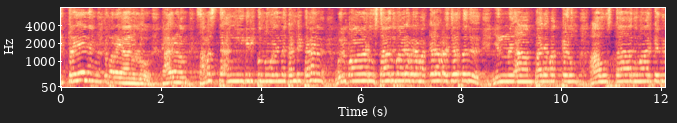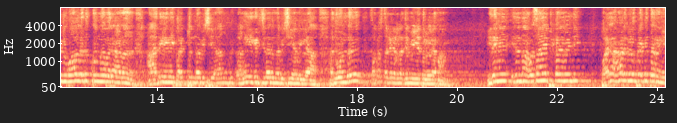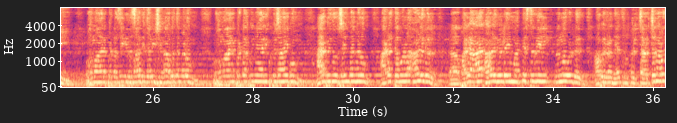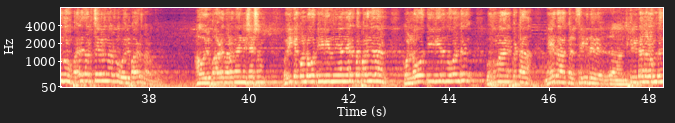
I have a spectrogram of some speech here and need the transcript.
ഇത്രയേ ഞങ്ങൾക്ക് പറയാനുള്ളൂ. കാരണം സമസ്ത അംഗീകരിക്കുന്നു എന്ന് കണ്ടിട്ടാണ് ഒരുപാട് ഉസ്താദുമാർ അവരെ മക്കളെ അവിടെ ചേർത്തത്. ഇന്ന് ആ പല മക്കളും ആ ഉസ്താദുമാർക്കെതിരിൽ വാളെടുക്കുന്നവരാണ്. അത് ഇനി പറ്റുന്ന വിഷയം അംഗീകരിച്ചു തരുന്ന വിഷയമില്ല. അതുകൊണ്ട് സമസ്ത കേരള ജമീയത്തിലുള്ള ഇതിന് ഇതൊന്ന് അവസാനിപ്പിക്കാൻ വേണ്ടി പല ആളുകളും രംഗത്തിറങ്ങി. ബഹുമാനപ്പെട്ട സയ്യിദ് സാദിഖ് അലി ശിഹാബ് തങ്ങളും ബഹുമാനപ്പെട്ട കുഞ്ഞാലിക്കുട്ടി സാഹിബും ആബിദ് ഹുസൈൻ തങ്ങളും അടക്കമുള്ള ആളുകൾ പല ആളുകളുടെയും മധ്യസ്ഥതയിൽ നിന്നുകൊണ്ട് അവരുടെ നേതൃത്വത്തിൽ ചർച്ച നടന്നു. പല ചർച്ചകൾ നടന്നു. ഒരുപാട് നടന്നു. ആ ഒരുപാട് നടന്നതിന് ശേഷം ഒരിക്കൽ കൊണ്ടോട്ടിയിലിരുന്ന് ഞാൻ നേരത്തെ പറഞ്ഞതാണ് കൊണ്ടോട്ടിയിലിരുന്നു കൊണ്ട് ബഹുമാനപ്പെട്ട നേതാക്കൾ സെയ്ദ് ജിഫിരിതങ്ങളുണ്ട്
